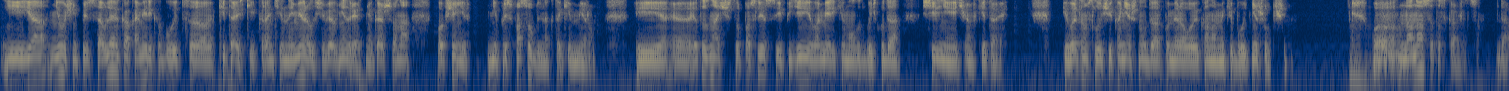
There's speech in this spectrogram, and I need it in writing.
и я не очень представляю, как Америка будет э, китайские карантинные меры у себя внедрять. Мне кажется, она вообще не не приспособлена к таким мерам. И э, это значит, что последствия эпидемии в Америке могут быть куда сильнее, чем в Китае. И в этом случае, конечно, удар по мировой экономике будет нешуточным. Э, на нас это скажется, да.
